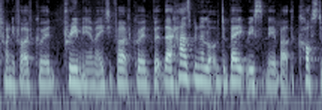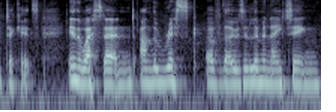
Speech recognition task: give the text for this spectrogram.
twenty five quid, premium eighty five quid, but there has been a lot of debate recently about the cost of tickets in the West End and the risk of those eliminating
